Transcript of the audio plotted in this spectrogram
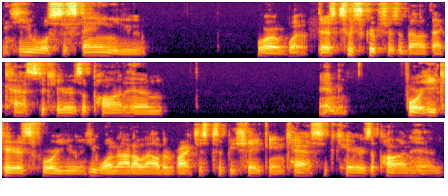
And he will sustain you. Or what there's two scriptures about that. Cast your cares upon him, and for he cares for you. He will not allow the righteous to be shaken. Cast your cares upon him,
